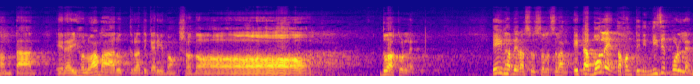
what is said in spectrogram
সন্তান, এরাই হলো আমার উত্তরাধিকারী বংশধর। দোয়া করলেন। এইভাবে রাসূল আলাইহি সাল্লাম এটা বলে তখন তিনি নিজে পড়লেন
